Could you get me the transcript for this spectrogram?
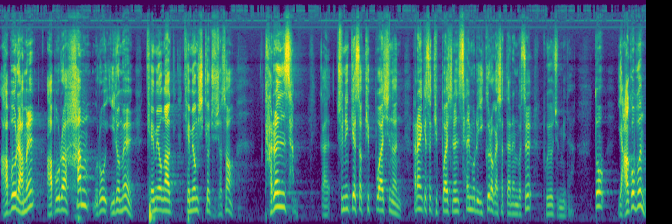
아브람을 아브라함으로 이름을 개명하, 개명시켜 주셔서 다른 삶, 그러니까 주님께서 기뻐하시는 하나님께서 기뻐하시는 삶으로 이끌어 가셨다는 것을 보여줍니다. 또 야곱은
